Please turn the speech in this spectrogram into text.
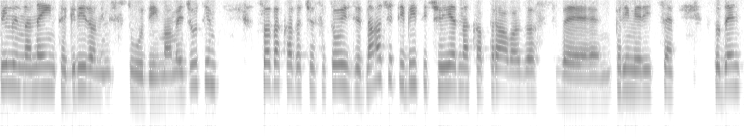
bili na neintegriranim studijima. Međutim, Sada kada će se to izjednačiti, biti će jednaka prava za sve. Primjerice, student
